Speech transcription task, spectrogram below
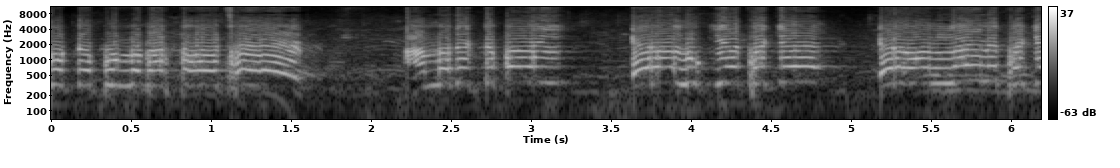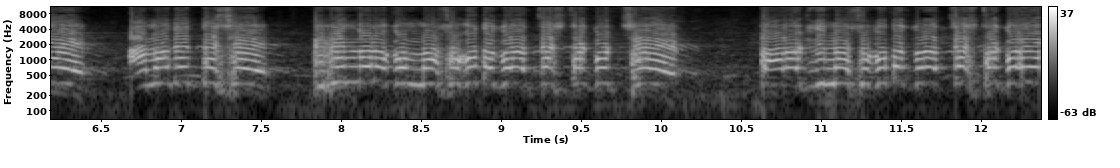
করতে পূর্ণ ব্যর্থ হয়েছে আমরা দেখতে পাই এরা লুকিয়ে থেকে এরা অনলাইনে থেকে আমাদের দেশে বিভিন্ন রকম নাশকতা করার চেষ্টা করছে তারা যদি নাশকতা করার চেষ্টা করে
